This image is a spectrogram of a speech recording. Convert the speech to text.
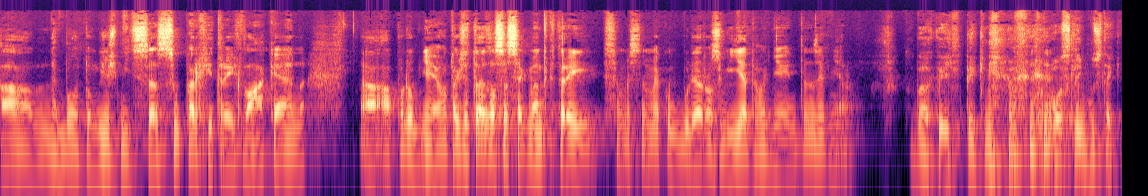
a nebo to můžeš mít se super chytrých vláken a, a podobně. Jo. Takže to je zase segment, který se myslím jako bude rozvíjet hodně intenzivně. No. To byl takový pěkný oslý můstek.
